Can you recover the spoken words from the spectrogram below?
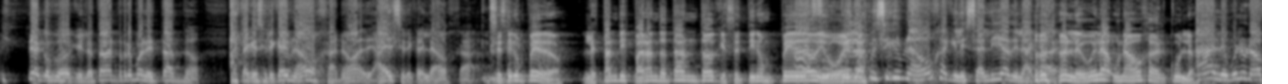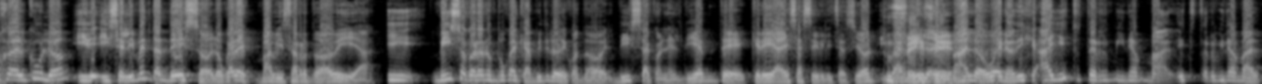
Era como que lo estaban remolestando. Hasta que se le cae una hoja, ¿no? A él se le cae la hoja. Se tira un pedo. Le están disparando tanto que se tira un Ah, pedo fue y un vuela. pedo, pensé que era una hoja que le salía de la No, cabeza. le vuela una hoja del culo. Ah, le vuela una hoja del culo y, y se alimentan de eso, lo cual es más bizarro todavía. Y me hizo acordar un poco al capítulo de cuando Lisa con el diente crea esa civilización y Bart Sí, sí. malo. Bueno, dije, ay, esto termina mal, esto termina mal.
